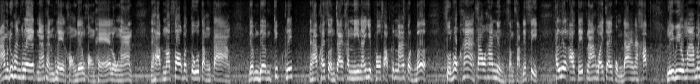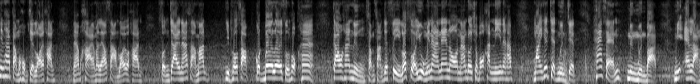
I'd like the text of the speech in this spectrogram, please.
อะมาดูแผ่นเพลทนะแผ่นเพลทของเดิมของแท้โรงงานนะครับน็อตซอกประตูต่างๆ เดิมๆกริบๆนะครับใครสนใจคันนี้นะ หยิบโทรศัพท์ขึ้นมากดเบอร์ 0659513374 ถ้าเลือกเอาติสนะ ไว้ใจผมได้นะครับ รีวิวมาไม่น่าต่ำกว่า6 700 คันนะครับขายมาแล้ว 300 กว่าคัน สนใจนะสามารถ หยิบโทรศัพท์กดเบอร์เลย 065 951 3374 รถสวยอยู่ไม่นานแน่นอนนะ โดยเฉพาะคันนี้นะครับ ไม่แค่ 77,000 510,000 บาท มีแอร์หลัง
